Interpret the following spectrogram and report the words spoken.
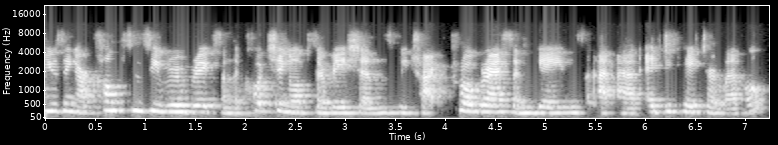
using our competency rubrics and the coaching observations, we track progress and gains at, at educator level.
